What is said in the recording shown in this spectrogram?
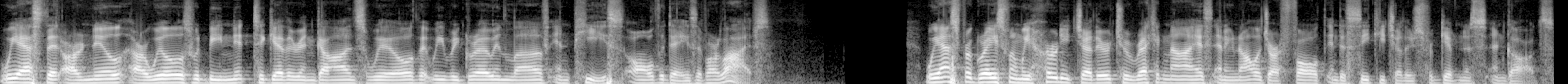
We ask that our, nil, our wills would be knit together in God's will, that we would grow in love and peace all the days of our lives. We ask for grace when we hurt each other to recognize and acknowledge our fault and to seek each other's forgiveness and God's.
